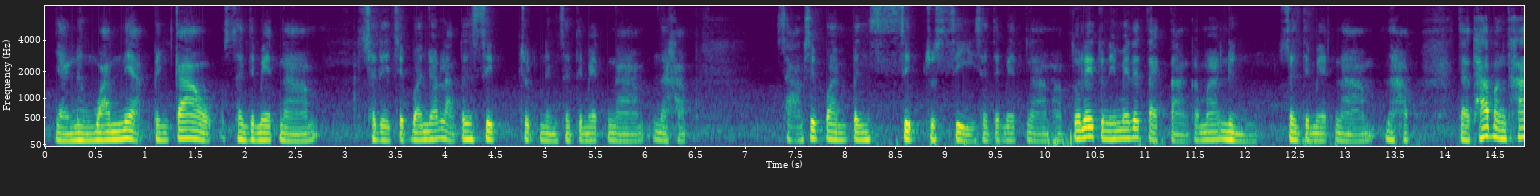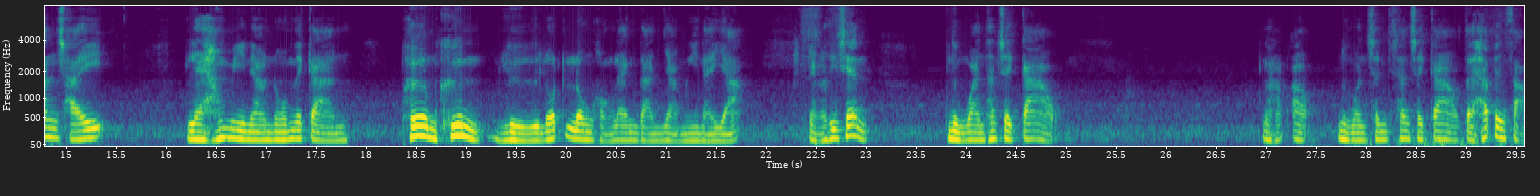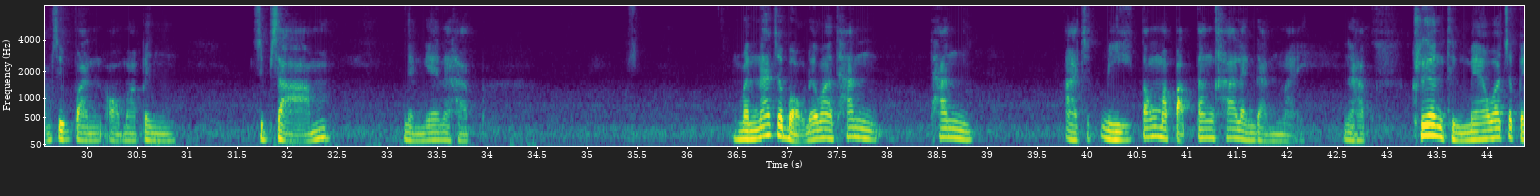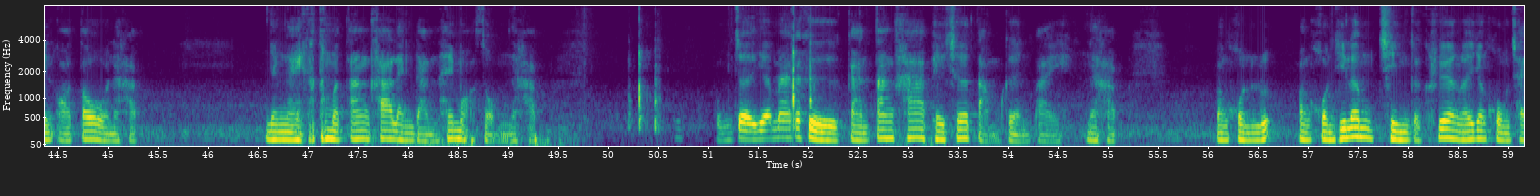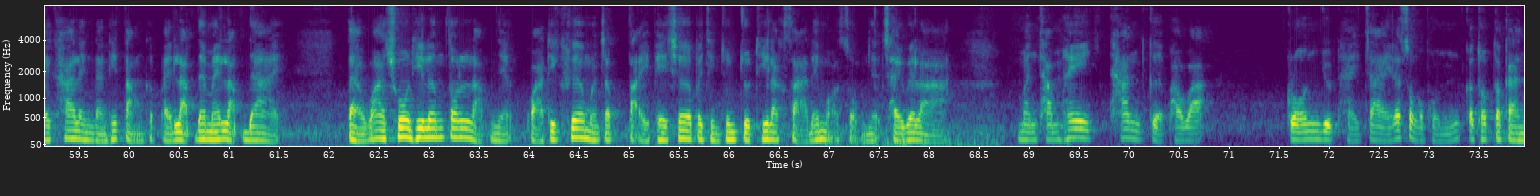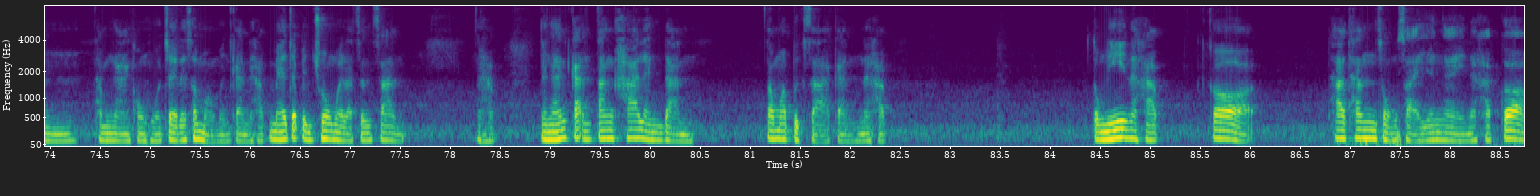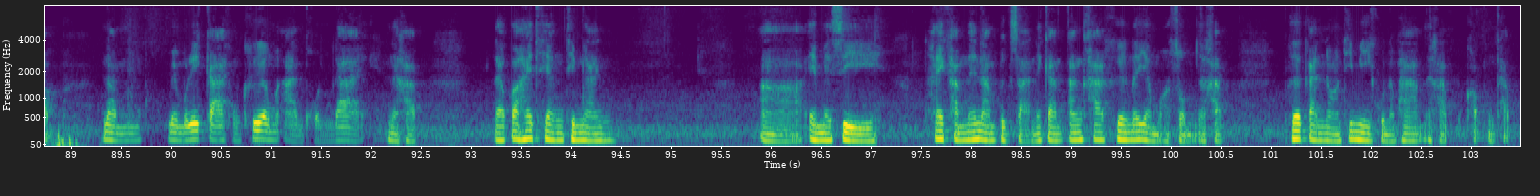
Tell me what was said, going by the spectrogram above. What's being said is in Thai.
อย่าง 1 วันเนี่ยเป็น9เซนติเมตรน้ำ เฉลี่ย7วันย้อนหลังเป็น 10.1เซนติเมตรน้ำนะครับ 30 วันเป็น 10.4เซนติเมตรน้ำครับ ตัวเลขตัวนี้ไม่ได้แตกต่างกันมาก1เซนติเมตรน้ำนะครับ แต่ถ้าบางท่านใช้แล้วมีแนวโน้มในการเพิ่มขึ้นหรือลดลงของแรงดันอย่างมีนัยยะ อย่างที่เช่น 1 วันท่านใช้ 9 นะครับ เอาหนึ่งวันท่านใช้ 9 แต่ถ้าเป็น 30 วันออกมาเป็น 13 อย่างเงี้ยนะครับ มันน่าจะบอกได้ว่าท่านท่านอาจจะมีต้องมาปรับตั้งค่าแรงดันใหม่นะครับ เครื่องถึงแม้ว่าจะเป็นออโต้นะครับ ยังไงก็ต้องมาตั้งค่าแรงดันให้เหมาะสมนะครับ ผมเจอเยอะมากก็คือการตั้งค่าเพรสเชอร์ต่ำเกินไปนะครับ บางคนบางคนที่เริ่มชินกับเครื่องแล้วยังคงใช้ค่าแรงดันที่ต่ำเกินไปหลับได้ไหมหลับได้ แต่ว่าช่วงที่เริ่มต้นหลับเนี่ยกว่าที่เครื่องมันจะไต่เพเชอร์ไปถึงจุดที่รักษาได้เหมาะสมเนี่ยใช้เวลา มันทำให้ท่านเกิดภาวะกรนหยุดหายใจและส่งผลกระทบต่อการทำงานของหัวใจและสมองเหมือนกันนะครับ แม้จะเป็นช่วงเวลาสั้นๆนะครับ ดังนั้นการตั้งค่าแรงดันต้องมาปรึกษากันนะครับ ตรงนี้นะครับก็ถ้าท่านสงสัยยังไงนะครับ ก็นำ เมมโมรี่การ์ดของเครื่องมาอ่านผลได้นะครับ แล้วก็ให้ทางทีมงาน MIC ให้คำแนะนำปรึกษาในการตั้งค่าเครื่องได้อย่างเหมาะสมนะครับ เพื่อการนอนที่มีคุณภาพนะครับ ขอบคุณครับ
